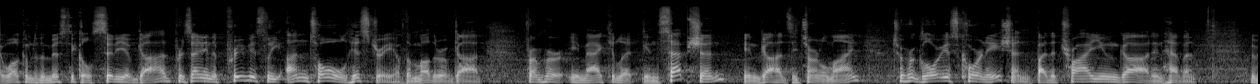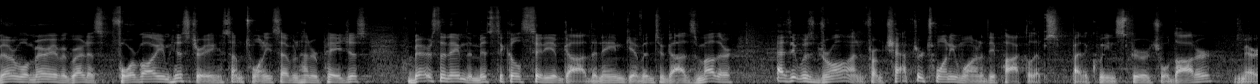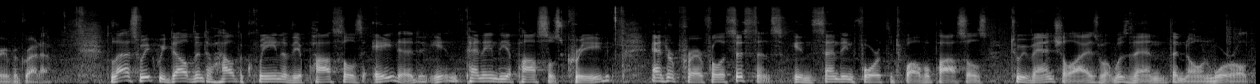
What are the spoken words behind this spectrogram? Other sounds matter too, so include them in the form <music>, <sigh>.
Hi, welcome to the mystical City of God, presenting the previously untold history of the Mother of God, from her immaculate inception in God's eternal mind to her glorious coronation by the triune God in heaven. The Venerable Mary of Agreda's four-volume history, some 2,700 pages, bears the name The Mystical City of God, the name given to God's mother as it was drawn from chapter 21 of the Apocalypse by the Queen's spiritual daughter, Mary of Agreda. Last week we delved into how the Queen of the Apostles aided in penning the Apostles' Creed and her prayerful assistance in sending forth the 12 apostles to evangelize what was then the known world.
